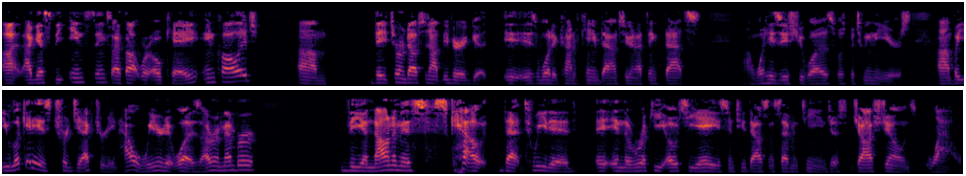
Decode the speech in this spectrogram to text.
I, I guess the instincts I thought were okay in college, um, they turned out to not be very good. Is what it kind of came down to, and I think that's uh, what his issue was was between the ears. Uh, but you look at his trajectory and how weird it was. I remember the anonymous scout that tweeted in the rookie OTAs in 2017, just Josh Jones, wow,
